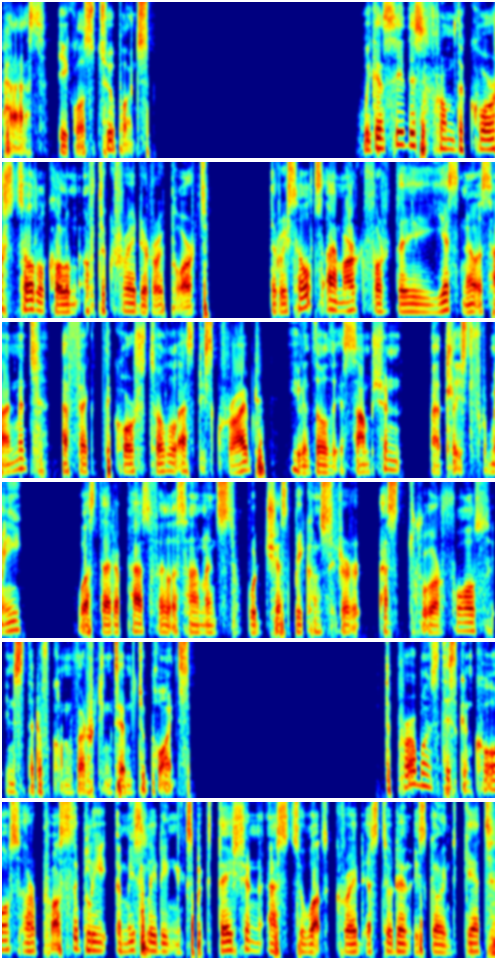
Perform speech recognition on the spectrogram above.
pass equals 2 points. We can see this from the course total column of the grader report. The results I mark for the yes-no assignment affect the course total as described, even though the assumption, at least for me, was that a pass-fail assignments would just be considered as true or false instead of converting them to points. The problems this can cause are possibly a misleading expectation as to what grade a student is going to get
